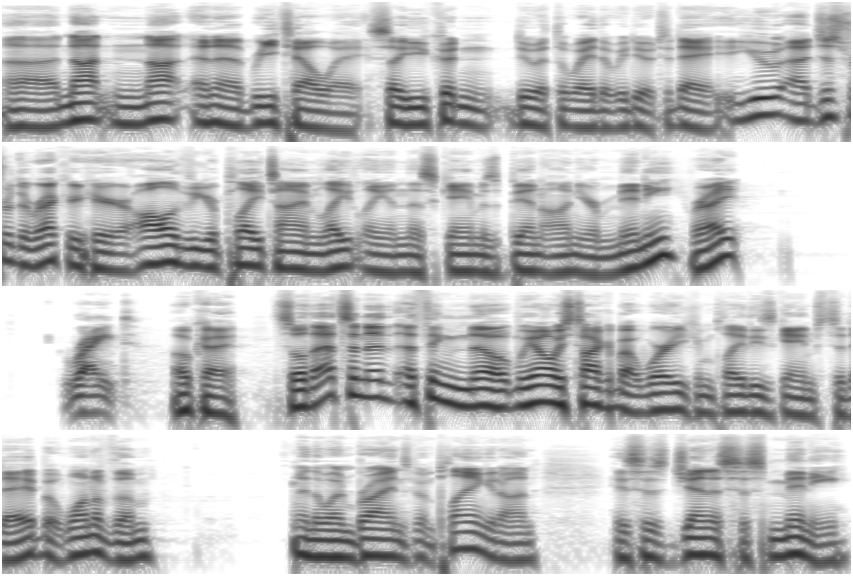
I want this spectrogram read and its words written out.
Uh, not not in a retail way, so you couldn't do it the way that we do it today. You uh, just for the record here, all of your playtime lately in this game has been on your mini, right? Right. Okay, so that's another a thing to note. We always talk about where you can play these games today, but one of them, and the one Brian's been playing it on, is his Genesis Mini.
